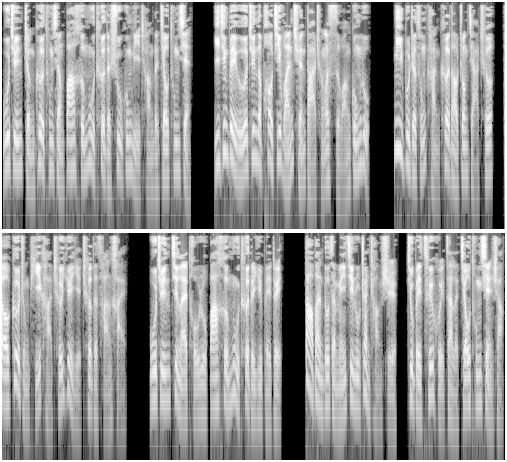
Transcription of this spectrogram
乌军整个通向巴赫穆特的数公里长的交通线已经被俄军的炮击完全打成了死亡公路。密布着从坦克到装甲车到各种皮卡车、越野车的残骸。乌军近来投入巴赫穆特的预备队，大半都在没进入战场时就被摧毁在了交通线上。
